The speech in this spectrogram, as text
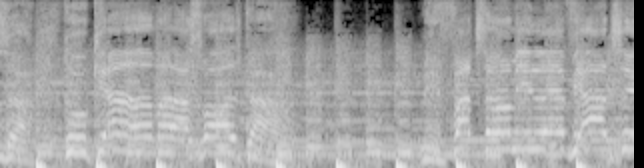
Qualcosa, tu chiama la svolta. Mi faccio mille viaggi,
